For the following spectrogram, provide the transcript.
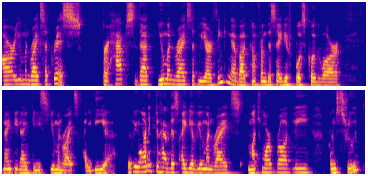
Are human rights at risk? Perhaps that human rights that we are thinking about come from this idea of post Cold War 1990s human rights idea. But we wanted to have this idea of human rights much more broadly construed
